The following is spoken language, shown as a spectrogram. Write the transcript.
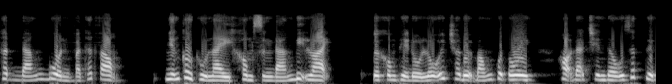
thật đáng buồn và thất vọng. Những cầu thủ này không xứng đáng bị loại. Tôi không thể đổ lỗi cho đội bóng của tôi, họ đã chiến đấu rất tuyệt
